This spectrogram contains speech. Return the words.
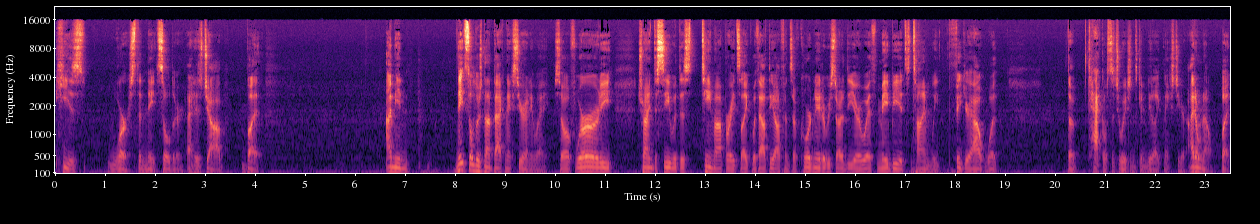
he is worse than Nate Solder at his job, but I mean, Nate Solder's not back next year anyway. So if we're already trying to see what this team operates like without the offensive coordinator we started the year with, maybe it's time we figure out what the tackle situation is going to be like next year. I don't know, but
